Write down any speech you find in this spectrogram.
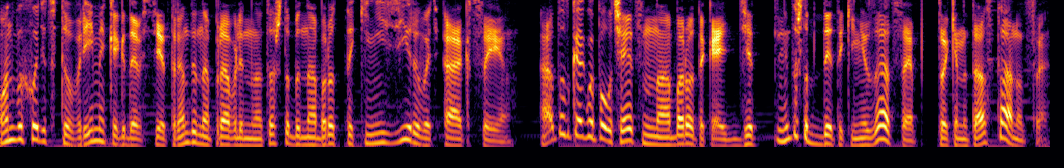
Он выходит в то время, когда все тренды направлены на то, чтобы наоборот токенизировать акции. А тут как бы получается наоборот такая де... не то чтобы детокенизация, токены-то останутся.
